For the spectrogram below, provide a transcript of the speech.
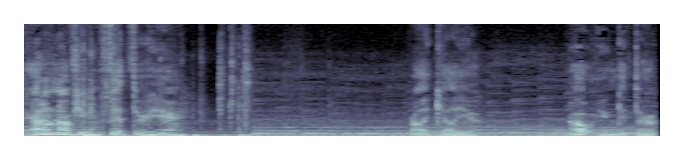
Like, I don't know if you can fit through here. Probably kill you. Oh, you can get through.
